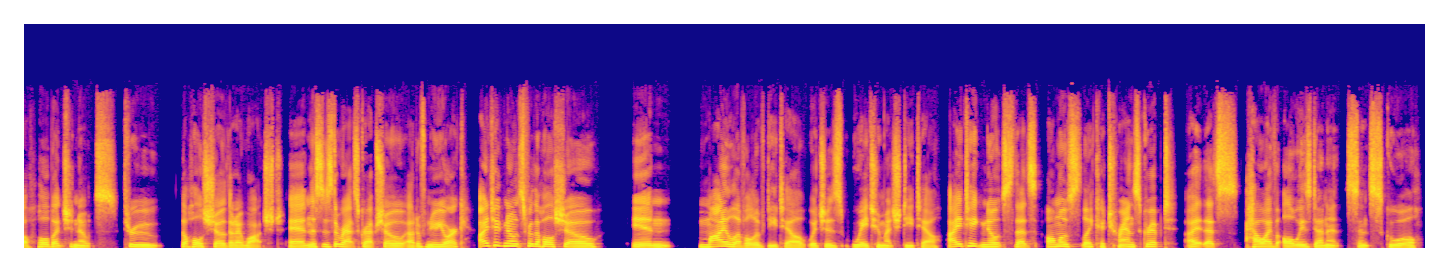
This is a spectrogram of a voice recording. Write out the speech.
a whole bunch of notes through the whole show that I watched. And this is the Rat Scrap show out of New York. I took notes for the whole show in my level of detail, which is way too much detail. I take notes that's almost like a transcript. I, that's how I've always done it since school.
